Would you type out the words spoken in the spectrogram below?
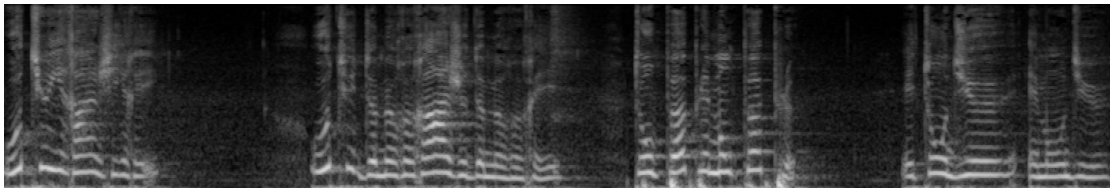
Où tu iras, j'irai. Où tu demeureras, je demeurerai. Ton peuple est mon peuple, et ton Dieu est mon Dieu.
